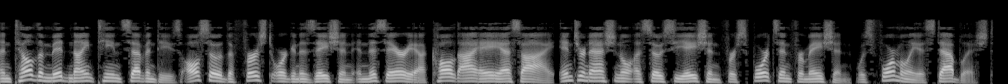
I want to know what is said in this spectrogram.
Until the mid-1970s also the first organization in this area called IASI International Association for Sports Information was formally established.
